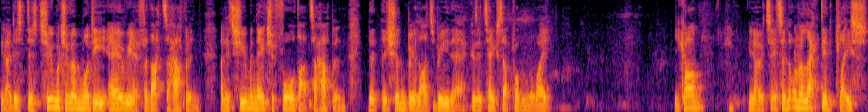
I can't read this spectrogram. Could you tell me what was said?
You know, there's there's too much of a muddy area for that to happen, and it's human nature for that to happen that they shouldn't be allowed to be there because it takes that problem away. You can't, you know, it's it's an unelected place.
